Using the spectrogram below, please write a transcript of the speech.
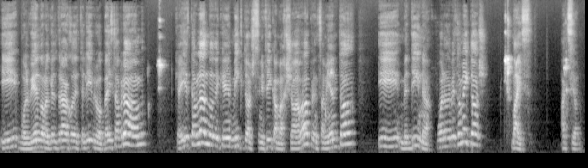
Y volviendo a lo que él trajo de este libro, Beis Abraham, que ahí está hablando de que Mikdash significa Machshava, pensamiento, y Medina, fuera de Beis Mikdash, maíz, acción.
